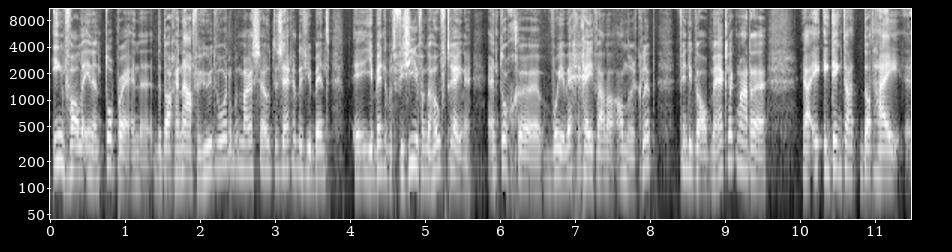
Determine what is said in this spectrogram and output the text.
Invallen in een topper en de dag erna verhuurd worden, om het maar eens zo te zeggen. Dus je bent, eh, je bent op het vizier van de hoofdtrainer. En toch eh, word je weggegeven aan een andere club. Vind ik wel opmerkelijk. Maar eh, ja, ik, ik denk dat, dat hij uh,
